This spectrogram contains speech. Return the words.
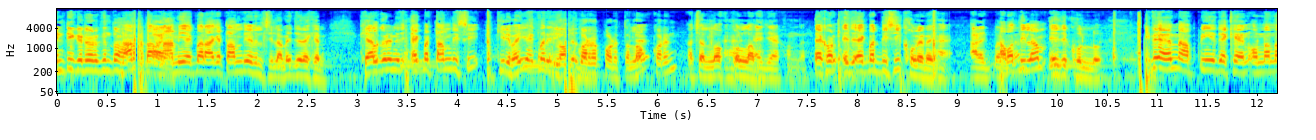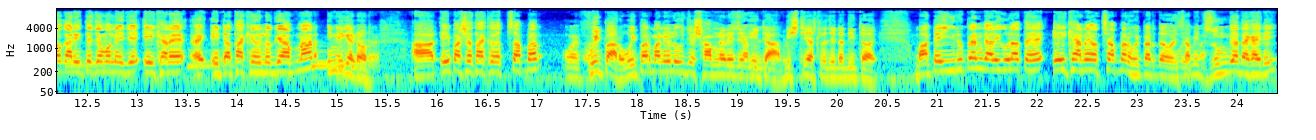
ইন্ডিকেটর কিন্তু আমি একবার আগে টান দিয়ে ফেলছিলাম এই যে দেখেন। খেয়াল করে নিন, একবার টান দিছি। কি রে ভাই একবার লক করার পরে তো লক করেন? আচ্ছা লক হ্যাঁ, করলাম। এই যে এখন এখন এই যে একবার দিছি খোলে নাই। হ্যাঁ, আরেকবার আবার দিলাম এই যে খুললো। ইভেন আপনি দেখেন অন্যান্য গাড়িতে যেমন এই যে এইখানে এটা থাকে হইল গিয়ে আপনার ইন্ডিকেটর আর এই পাশে থাকে হচ্ছে আপনার হুইপার হুইপার মানে হলো যে সামনের এই যে এটা বৃষ্টি আসলে যেটা দিতে হয়। বাট এই ইউরোপিয়ান গাড়িগুলোতে এইখানে হচ্ছে আপনার হুইপার দেওয়া হয়েছে। আমি জুম দিয়ে দেখাই দিই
